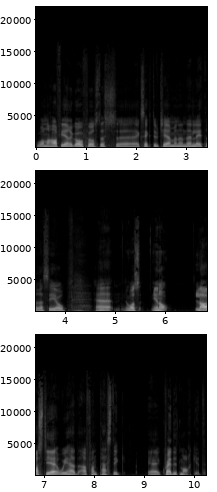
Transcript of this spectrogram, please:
one and a half year ago, first as uh, executive chairman and then later as CEO. Uh, was, you know, last year we had a fantastic uh, credit market.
